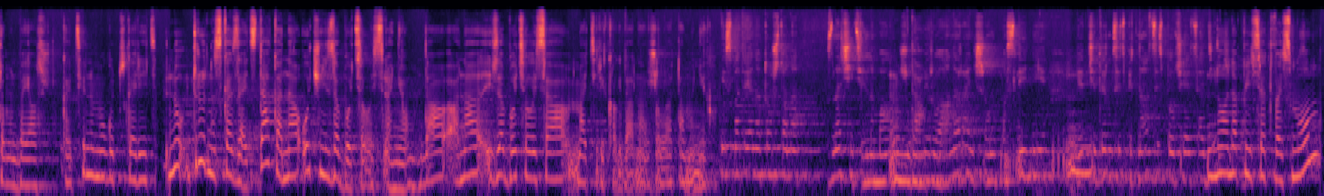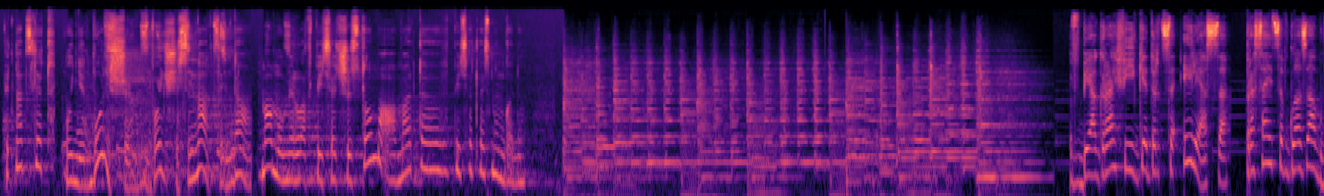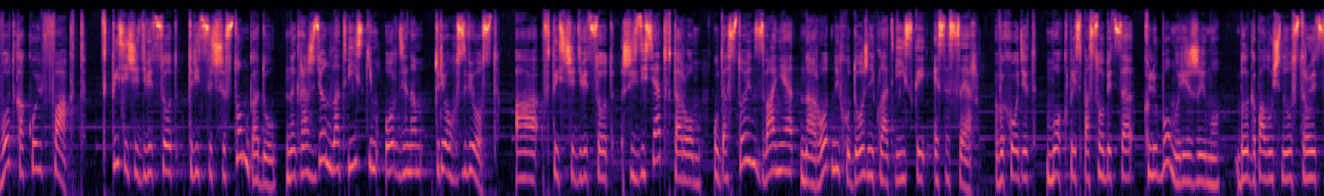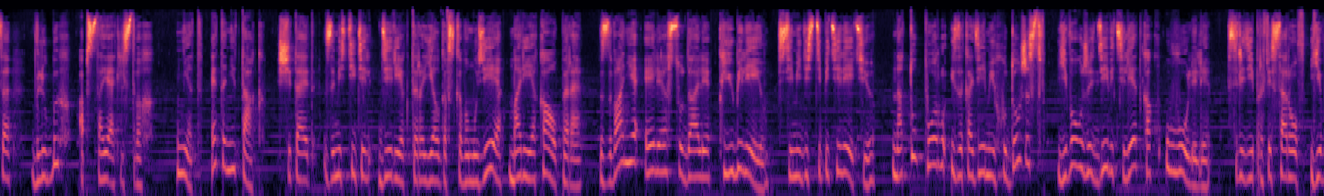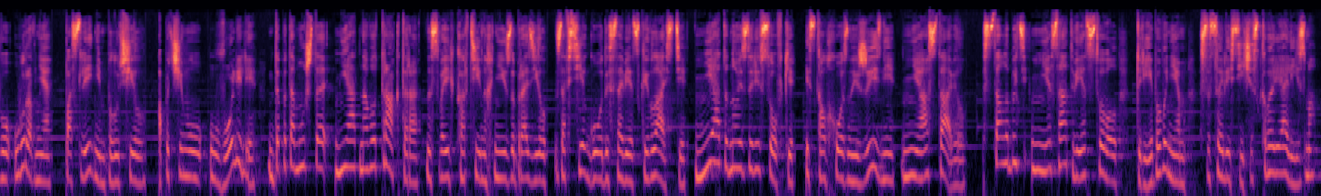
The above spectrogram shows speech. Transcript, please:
Потом он боялся, что картины могут сгореть. Ну, трудно сказать. Так она очень заботилась о нем. Да? Она и заботилась о матери, когда она жила там у них. Несмотря на то, что она значительно моложе да. умерла. Она раньше, он последние лет 14-15, получается, один. Ну, она 58-м, 15 лет. Ой, нет, да, больше, 17, больше, 17, 17 да. Мама умерла в 56-м, а Марта в 58-м году. биографии Гедерца Элиаса бросается в глаза вот какой факт. В 1936 году награжден Латвийским орденом трех звезд, а в 1962 удостоен звания «Народный художник Латвийской ССР». Выходит, мог приспособиться к любому режиму, благополучно устроиться в любых обстоятельствах. Нет, это не так считает заместитель директора Елговского музея Мария Каупере. Звание Элиасу дали к юбилею, 75-летию. На ту пору из Академии художеств его уже 9 лет как уволили. Среди профессоров его уровня последним получил. А почему уволили? Да потому что ни одного трактора на своих картинах не изобразил за все годы советской власти. Ни одной зарисовки из колхозной жизни не оставил стало быть, не соответствовал требованиям социалистического реализма.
